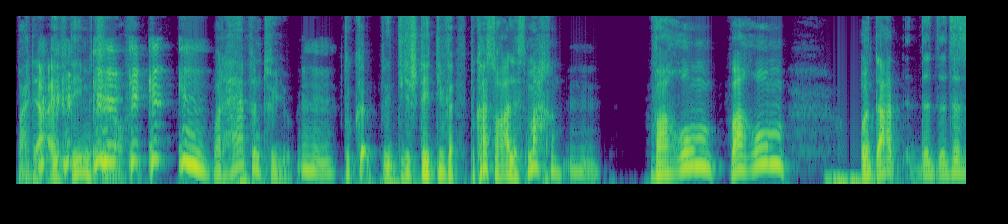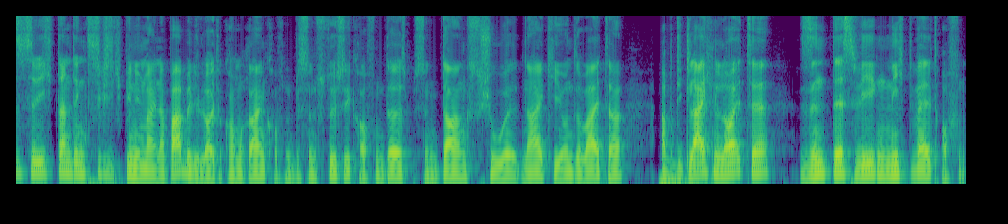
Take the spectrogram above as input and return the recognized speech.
bei der AfD mitzulaufen. What happened to you? Mhm. Du, dir steht die, du kannst doch alles machen. Mhm. Warum? Warum? Und da, das, ist so, ich dann denke, ich bin in meiner Bubble, die Leute kommen rein, kaufen ein bisschen Stüssi, kaufen das, ein bisschen Dunks, Schuhe, Nike und so weiter. Aber die gleichen Leute sind deswegen nicht weltoffen.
